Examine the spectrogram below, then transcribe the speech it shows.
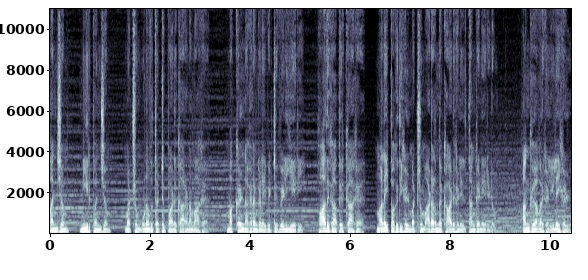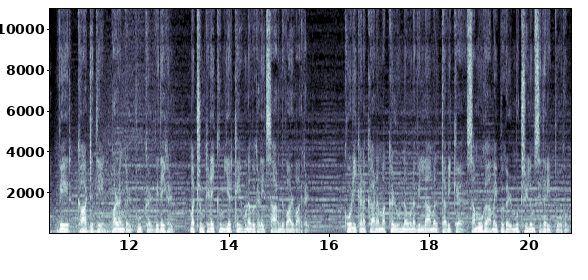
பஞ்சம் நீர் பஞ்சம் மற்றும் உணவு தட்டுப்பாடு காரணமாக மக்கள் நகரங்களை விட்டு வெளியேறி பாதுகாப்பிற்காக மலைப்பகுதிகள் மற்றும் அடர்ந்த காடுகளில் தங்க நேரிடும். அங்கு அவர்கள் இலைகள் வேர் காட்டுத்தேன் பழங்கள் பூக்கள் விதைகள் மற்றும் கிடைக்கும் இயற்கை உணவுகளை சார்ந்து வாழ்வார்கள். கோடிக்கணக்கான மக்கள் உண்ண உணவில்லாமல் தவிக்க சமூக அமைப்புகள் முற்றிலும் சிதறிப் போகும்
